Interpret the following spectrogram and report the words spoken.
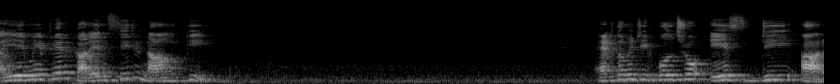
আইএমএফ এর কারেন্সির নাম কি? একদমই ঠিক বলছো এস এসডিআর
